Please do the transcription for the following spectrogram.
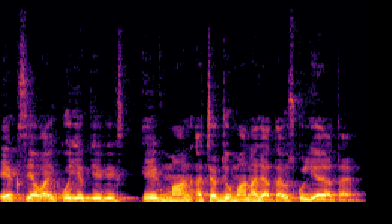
एक्स या वाई कोई एक, एक, एक, एक मान अचर जो माना जाता है उसको लिया जाता है।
